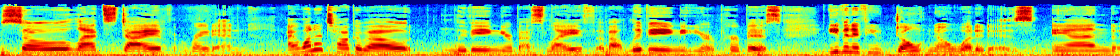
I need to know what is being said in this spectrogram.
So let's dive right in. I want to talk about living your best life, about living your purpose, even if you don't know what it is. And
